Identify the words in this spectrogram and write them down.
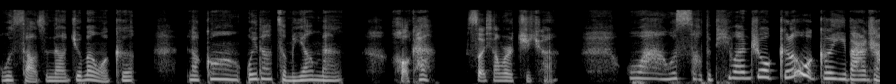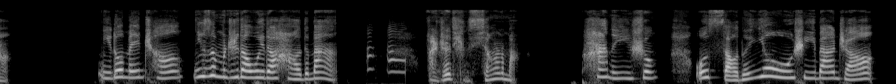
我嫂子呢就问我哥：“老公，味道怎么样嘛？好看，色香味俱全。”哇！我嫂子听完之后，给了我哥一巴掌：“你都没尝，你怎么知道味道好的嘛？反正挺香的嘛。”啪的一声，我嫂子又是一巴掌。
